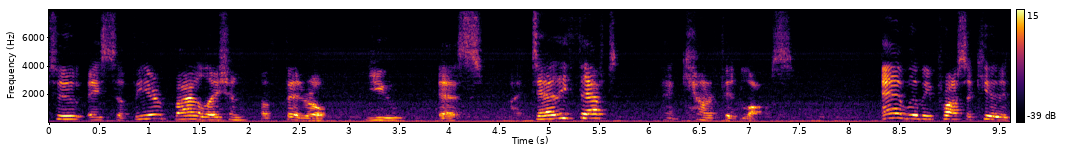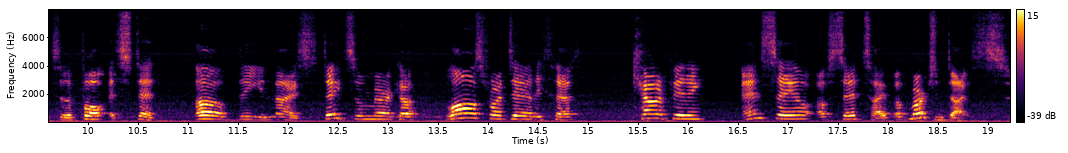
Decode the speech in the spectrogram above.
to a severe violation of federal U.S. identity theft and counterfeit laws, and will be prosecuted to the full extent of the United States of America laws for identity theft, counterfeiting, and sale of said type of merchandise.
